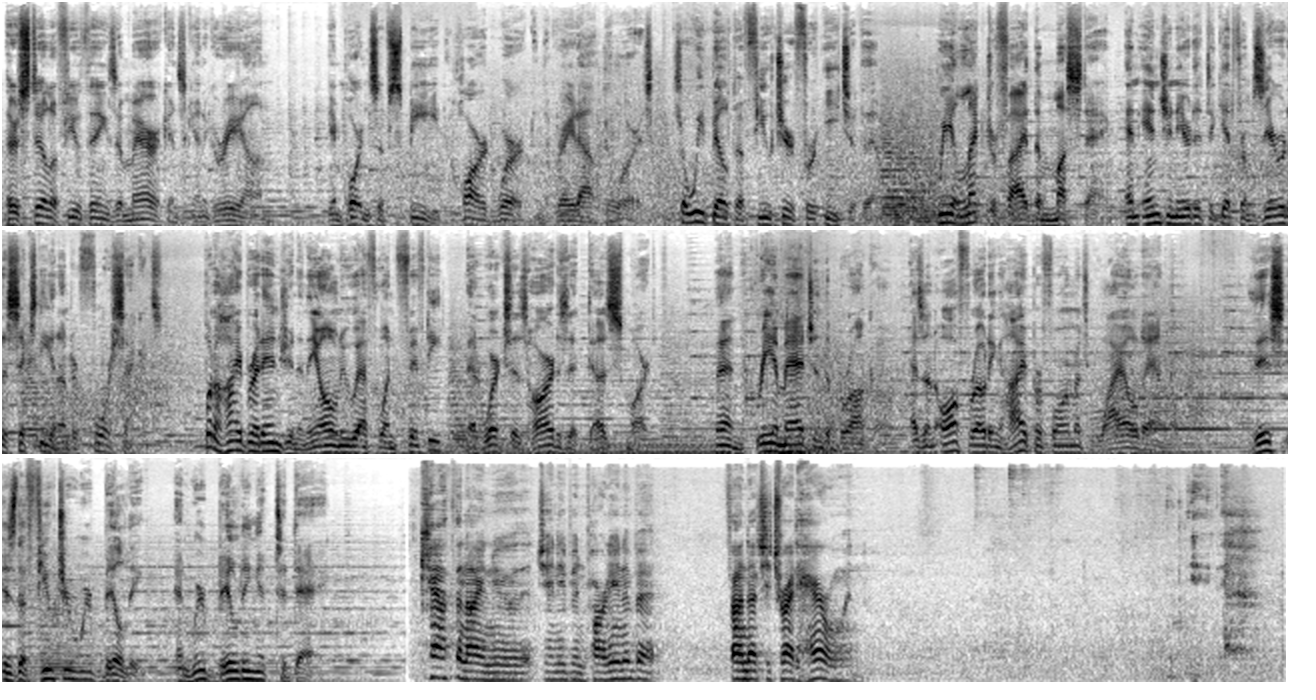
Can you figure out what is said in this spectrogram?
There's still a few things Americans can agree on. The importance of speed, hard work, and the great outdoors. So we built a future for each of them. We electrified the Mustang and engineered it to get from 0 to 60 in under 4 seconds. Put a hybrid engine in the all-new F-150 that works as hard as it does smart. Then reimagined the Bronco as an off-roading, high-performance wild animal. This is the future we're building, and we're building it today. Kath and I knew that Jenny'd been partying a bit. Found out she tried heroin.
